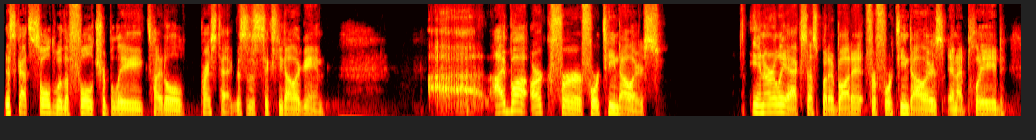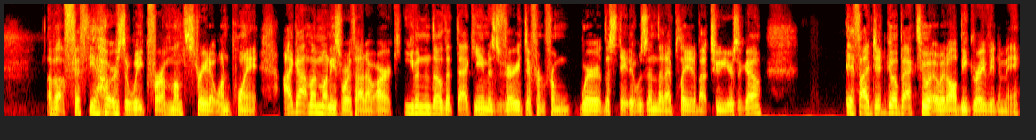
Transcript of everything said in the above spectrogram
this got sold with a full AAA title price tag. This is a sixty dollar game. Uh, I bought Ark for fourteen dollars in early access, but I bought it for fourteen dollars, and I played about 50 hours a week for a month straight at one point. I got my money's worth out of Ark, even though that that game is very different from where the state it was in that I played about two years ago. If I did go back to it, it would all be gravy to me.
